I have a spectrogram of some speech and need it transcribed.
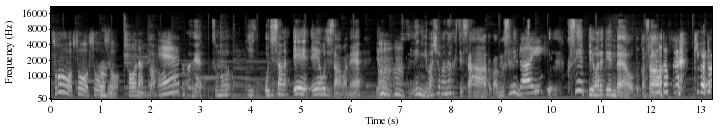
そうそうそうそう。そうなんだよね。なんかねそのいおじさん A, A おじさんはねいや、うんうん。家に居場所がなくてさとか娘にくせえって言われてんだよとか気のさ毒。気の毒。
